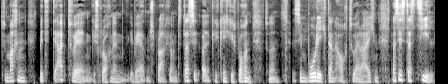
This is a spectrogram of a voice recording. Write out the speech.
zu machen mit der aktuellen gesprochenen Gebärdensprache. Und das äh, nicht gesprochen, sondern Symbolik dann auch zu erreichen. Das ist das Ziel.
